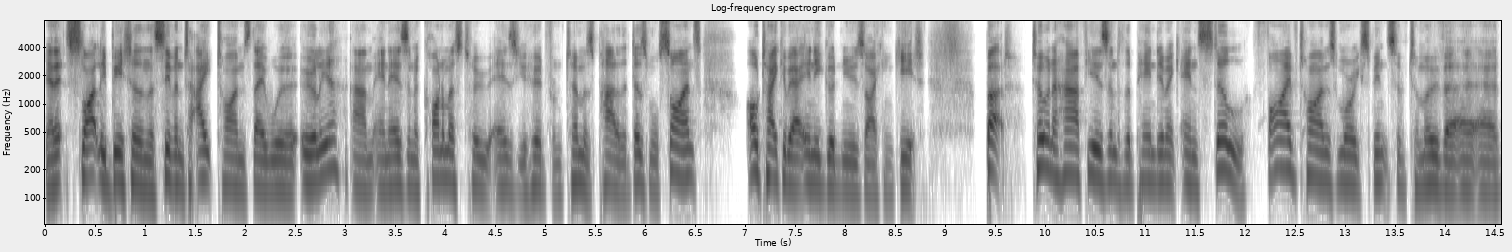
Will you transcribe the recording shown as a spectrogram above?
Now that's slightly better than the seven to eight times they were earlier. Um, and as an economist who, as you heard from Tim, is part of the dismal science, I'll take about any good news I can get. But two and a half years into the pandemic, and still five times more expensive to move a, a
